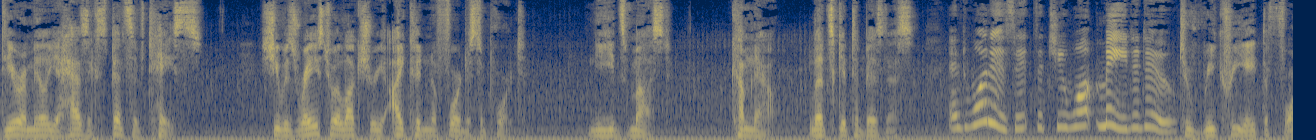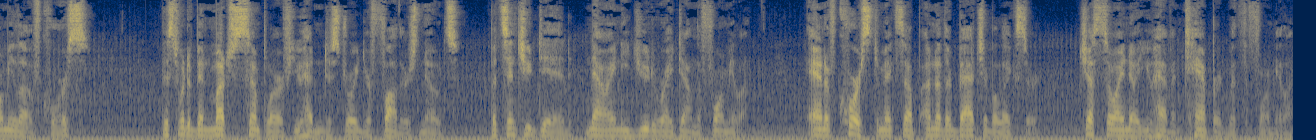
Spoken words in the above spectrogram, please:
dear Amelia has expensive tastes. She was raised to a luxury I couldn't afford to support. Needs must. Come now, let's get to business. And what is it that you want me to do? To recreate the formula, of course. This would have been much simpler if you hadn't destroyed your father's notes. But since you did, now I need you to write down the formula. And of course to mix up another batch of elixir, just so I know you haven't tampered with the formula.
